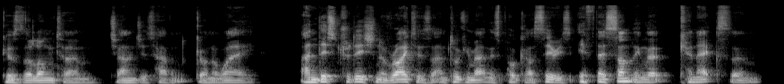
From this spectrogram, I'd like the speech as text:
because the long term challenges haven't gone away. And this tradition of writers that I'm talking about in this podcast series, if there's something that connects them,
